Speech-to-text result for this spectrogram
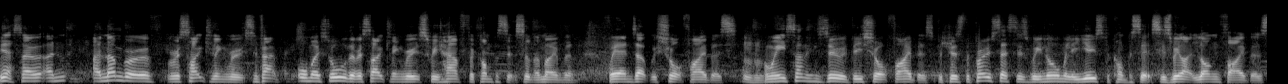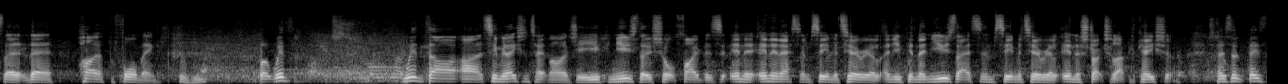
Yeah, so a, a number of recycling routes, in fact, almost all the recycling routes we have for composites at the moment, we end up with short fibres. Mm-hmm. And we need something to do with these short fibres because the processes we normally use for composites is we like long fibres, they're, they're higher performing. Mm-hmm. But with with our, our simulation technology, you can use those short fibers in, a, in an SMC material, and you can then use that SMC material in a structural application. There's a, there's,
